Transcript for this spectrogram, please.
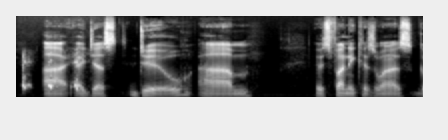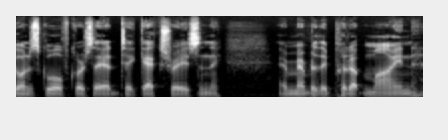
uh, I just do. Um, it was funny because when I was going to school, of course, they had to take X-rays, and they, I remember they put up mine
